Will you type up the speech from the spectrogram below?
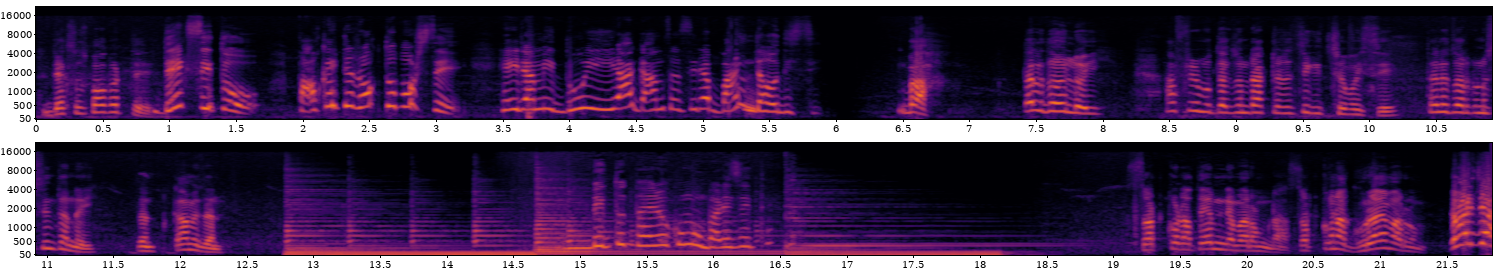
তুই দেখছিস পাও কাটতে? দেখছি তো পাও কেটে রক্ত পড়ছে। সেইটা আমি ধুইয়া গামছা চিরা বাইন্দাও দিছি। বাহ তাহলে তো হইলই। আপনার মতো একজন ডাক্তারের চিকিৎসা পাইছে তাহলে তো আর কোনো চিন্তা নাই। যান কামে যান। বিদ্যুৎ ভাই রকম বাড়ি যেতে চটকটা এমনি মারুম না চটকনা ঘুরায় মারুম। যা বাড়ি যা!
